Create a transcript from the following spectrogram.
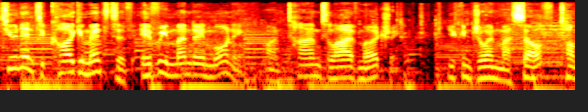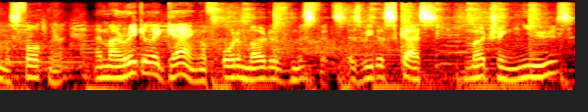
Tune in to Cargumentative every Monday morning on Times Live Motoring. You can join myself, Thomas Falkiner, and my regular gang of automotive misfits as we discuss motoring news,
